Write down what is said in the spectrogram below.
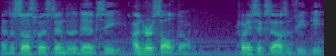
at the southwest end of the Dead Sea, under a salt dome, 26,000 feet deep.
